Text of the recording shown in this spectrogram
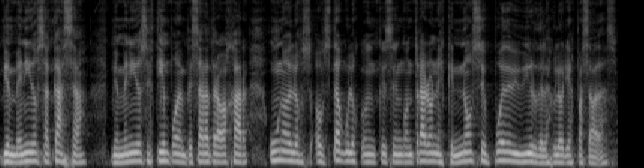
bienvenidos a casa, bienvenidos, es tiempo de empezar a trabajar. Uno de los obstáculos con que se encontraron es que no se puede vivir de las glorias pasadas.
